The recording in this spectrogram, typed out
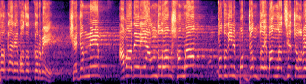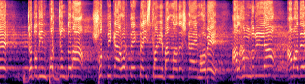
সরকার হেফাজত করবে। সেজন্যে আমাদের এই আন্দোলন সংগ্রাম ততদিন পর্যন্ত বাংলাদেশে চলবে, যতদিন পর্যন্ত না সত্যিকার অর্থে একটা ইসলামী বাংলাদেশ কায়েম হবে। আলহামদুলিল্লাহ, আমাদের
